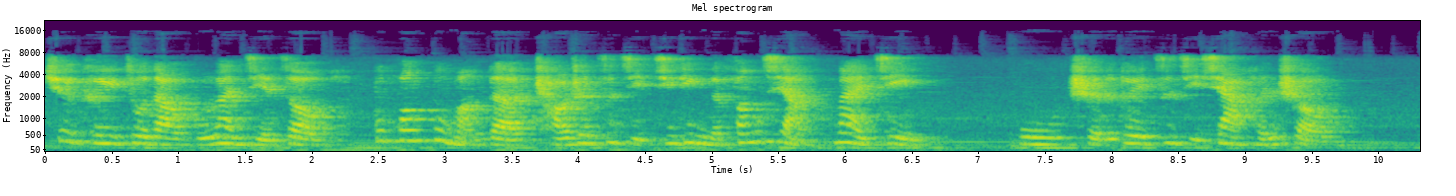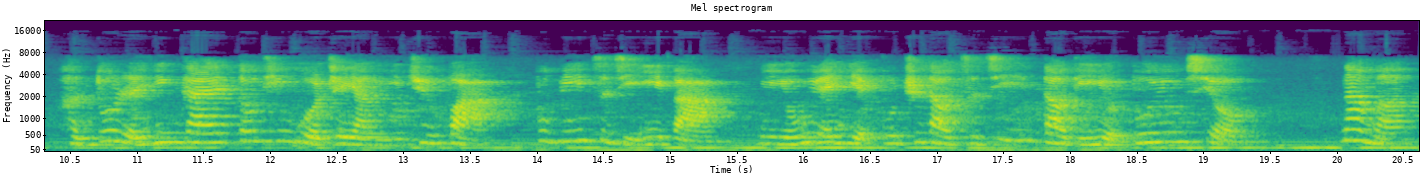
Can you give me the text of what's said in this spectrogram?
却可以做到不乱节奏，不慌不忙地朝着自己既定的方向迈进。五舍得对自己下狠手，很多人应该都听过这样一句话：不逼自己一把，你永远也不知道自己到底有多优秀。那么，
